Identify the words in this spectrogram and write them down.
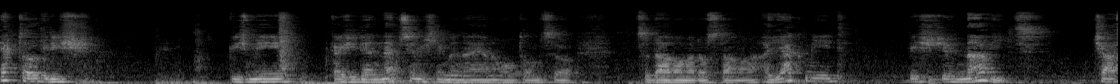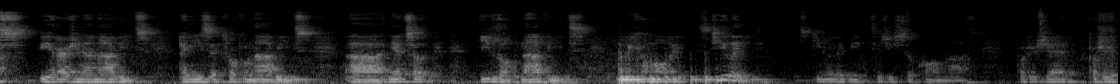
Jak to, když, když my každý den nepřemýšlíme nejen o tom, co, co dáváme a dostáváme. A jak mít ještě navíc, čas vyhražené navíc, peníze trochu navíc, a něco, jídlo navíc, abychom mohli sdílit těmi lidmi, kteří jsou kolem nás. Protože, protože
